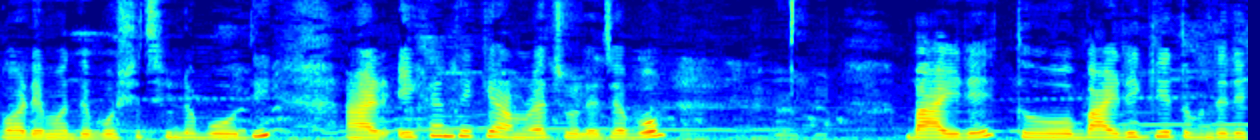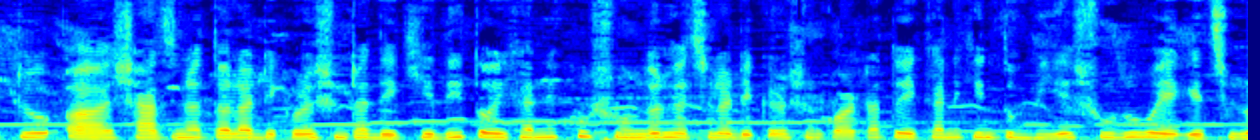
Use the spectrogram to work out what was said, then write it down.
ঘরের মধ্যে বসেছিল বৌদি। আর এখান থেকে আমরা চলে যাব বাইরে। তো বাইরে গিয়ে তোমাদের একটু সাজনাতলা ডেকোরেশনটা দেখিয়ে দিই। তো এখানে খুব সুন্দর হয়েছিল ডেকোরেশন করাটা। তো এখানে কিন্তু বিয়ে শুরু হয়ে গেছিল।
